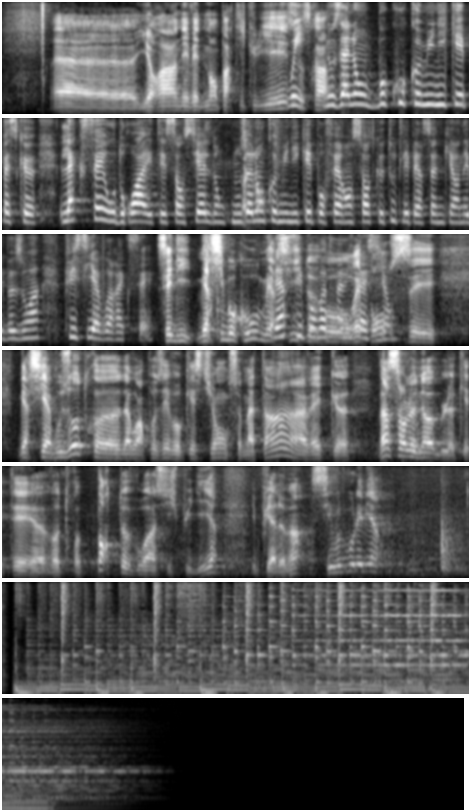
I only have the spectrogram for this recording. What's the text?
Euh, il y aura un événement particulier Oui, ce sera... nous allons beaucoup communiquer parce que l'accès au droit est essentiel, donc nous allons communiquer pour faire en sorte que toutes les personnes qui en aient besoin puissent y avoir accès. C'est dit. Merci beaucoup. Merci, Merci de pour votre vos invitation. réponses. Et merci à vous autres euh, d'avoir posé vos questions ce matin avec euh, Vincent Lenoble, qui était euh, votre porte-voix, si je puis dire. Et puis à demain, si vous le voulez bien.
